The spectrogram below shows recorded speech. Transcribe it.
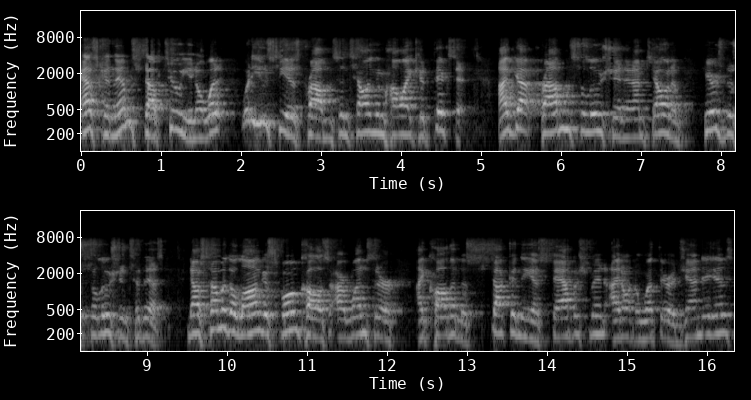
asking them stuff too. You know, what what do you see as problems and telling them how I could fix it. I've got problem solution, and I'm telling them here's the solution to this. Now, some of the longest phone calls are ones that are I call them the stuck in the establishment. I don't know what their agenda is,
